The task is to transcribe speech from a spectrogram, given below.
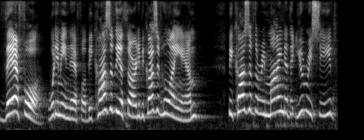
Therefore, what do you mean, therefore? Because of the authority, because of who I am, because of the reminder that you received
